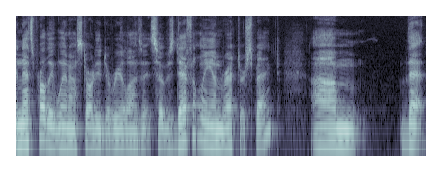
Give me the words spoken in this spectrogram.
And that's probably when I started to realize it. So it was definitely in retrospect um, that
